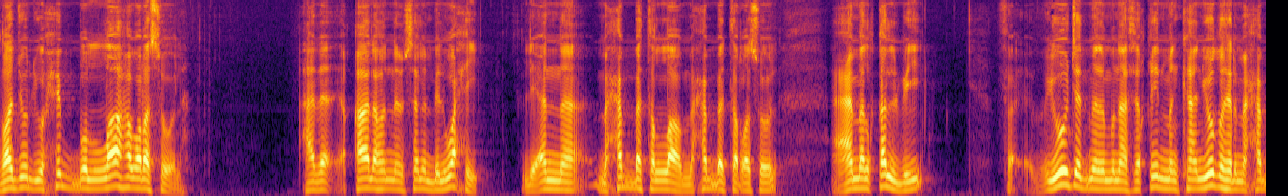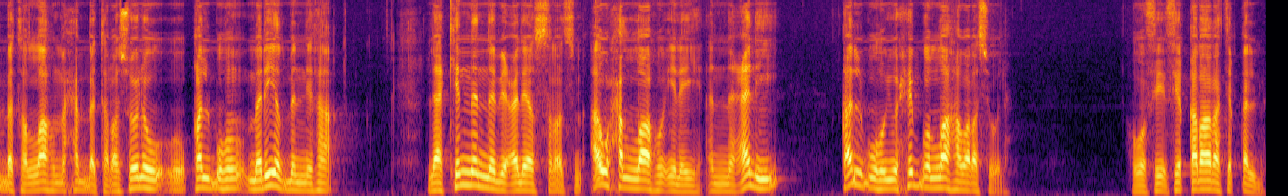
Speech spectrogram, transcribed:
رجل يحب الله ورسوله. هذا قاله النبي صلى الله عليه وسلم بالوحي لأن محبة الله ومحبة الرسول عمل قلبي فيوجد من المنافقين من كان يظهر محبة الله ومحبة رسوله وقلبه مريض بالنفاق. لكن النبي عليه الصلاة والسلام أوحى الله إليه أن علي قلبه يحب الله ورسوله. هو في في قرارة قلبه.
